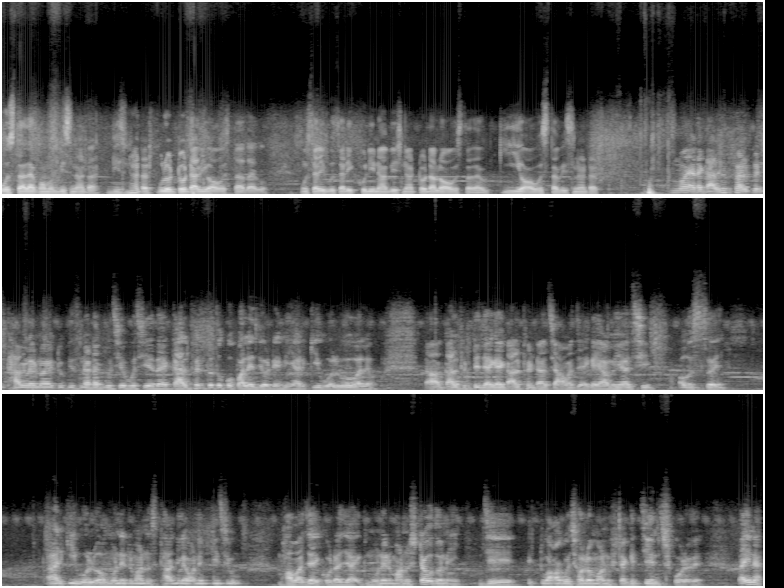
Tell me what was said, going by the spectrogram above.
অবস্থা দেখো আমার বিছনাটা বিছনাটার পুরো টোটালি অবস্থা দেখো। মশারি ফুসারি খুলি না বিছনার টোটাল অবস্থা দেখো, কি অবস্থা বিছনাটার। নয়, একটা গার্লফ্রেন্ড ফার্লফ্রেন্ড থাকলে নয়, একটু বিছনাটা গুছিয়ে গুছিয়ে দেয়। গার্লফ্রেন্ড তো তো কপালে জোটেনি, আর কি বলব বলো। তা গার্লফ্রেন্ডের জায়গায় গার্লফ্রেন্ড আছে, আমার জায়গায় আমি আছি, অবশ্যই। আর কি বলব, মনের মানুষ থাকলে অনেক কিছু ভাবা যায় করা যায়। মনের মানুষটাও তো নেই যে একটু আগোছালো মানুষটাকে চেঞ্জ করবে তাই না?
